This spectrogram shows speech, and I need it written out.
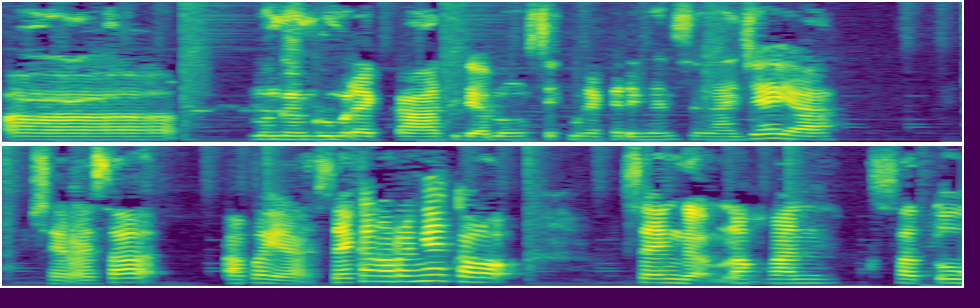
uh, mengganggu mereka tidak mengusik mereka dengan sengaja ya saya rasa apa ya saya kan orangnya kalau saya nggak melakukan satu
